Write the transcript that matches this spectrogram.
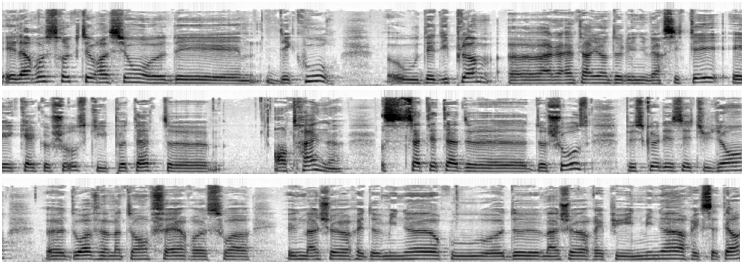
Et la restructuration euh, des, cours euh, ou des diplômes euh, à l'intérieur de l'université est quelque chose qui peut-être entraîne cet état de, choses, puisque les étudiants doivent maintenant faire soit une majeure et deux mineures ou deux majeures et puis une mineure, etc.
